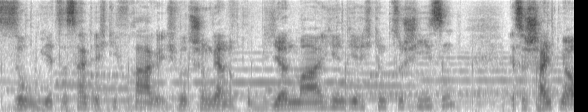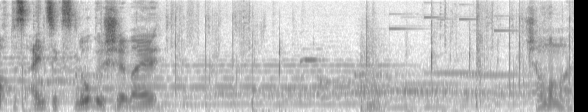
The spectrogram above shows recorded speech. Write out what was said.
So, jetzt ist halt echt die Frage. Ich würde schon gerne probieren, mal hier in die Richtung zu schießen. Es erscheint mir auch das einzigst Logische, weil... Schauen wir mal.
